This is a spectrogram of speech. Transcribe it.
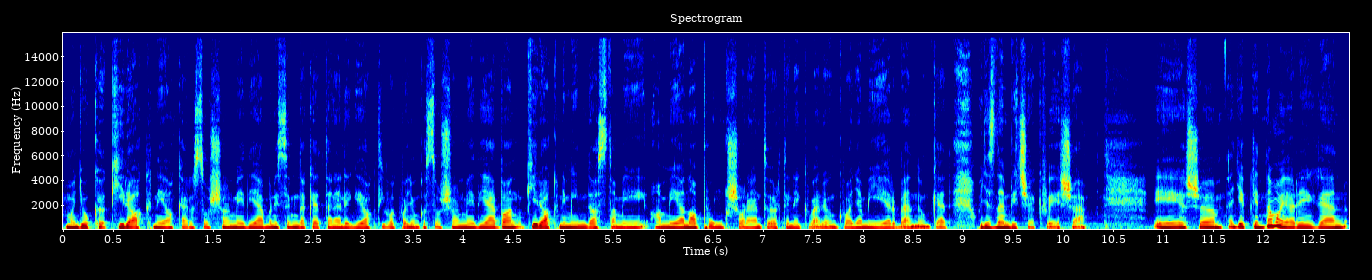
mondjuk kirakni akár a social médiában, hiszen mind a ketten eléggé aktívak vagyunk a social médiában, kirakni mindazt, ami, ami a napunk során történik velünk, vagy ami ér bennünket, hogy ez nem dicsekvése. És egyébként nem olyan régen,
